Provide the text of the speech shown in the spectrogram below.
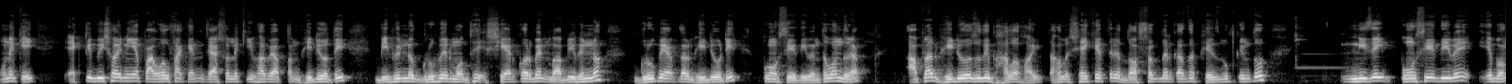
অনেকেই একটি বিষয় নিয়ে পাগল থাকেন যে আসলে কীভাবে আপনার ভিডিওটি বিভিন্ন গ্রুপের মধ্যে শেয়ার করবেন বা বিভিন্ন গ্রুপে আপনার ভিডিওটি পৌঁছিয়ে দিবেন। তো বন্ধুরা, আপনার ভিডিও যদি ভালো হয়, তাহলে সেই ক্ষেত্রে দর্শকদের কাছে ফেসবুক কিন্তু নিজেই পৌঁছিয়ে দিবে এবং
